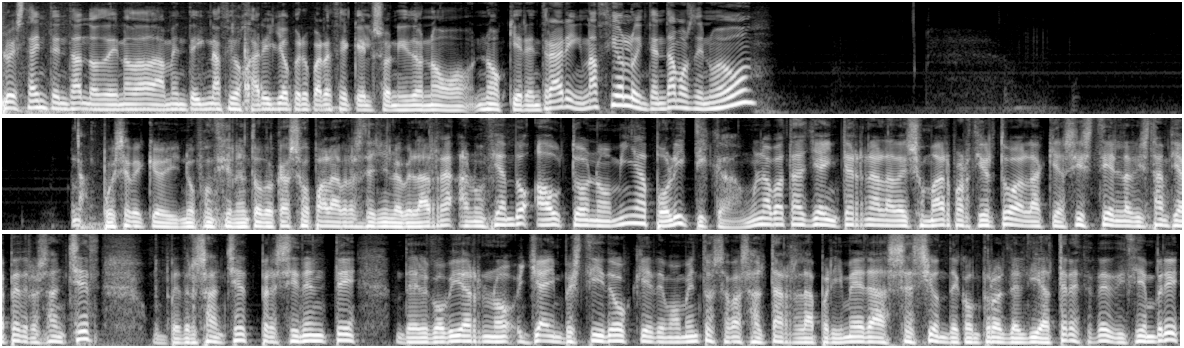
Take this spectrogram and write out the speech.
Lo está intentando denodadamente Ignacio Jarillo, pero parece que el sonido no, no quiere entrar. Ignacio, ¿lo intentamos de nuevo? Pues se ve que hoy no funciona en todo caso. Palabras de Gino Belarra anunciando autonomía política. Una batalla interna la de Sumar, por cierto, a la que asiste en la distancia Pedro Sánchez. Un Pedro Sánchez, presidente del gobierno ya investido, que de momento se va a saltar la primera sesión de control del día 13 de diciembre,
